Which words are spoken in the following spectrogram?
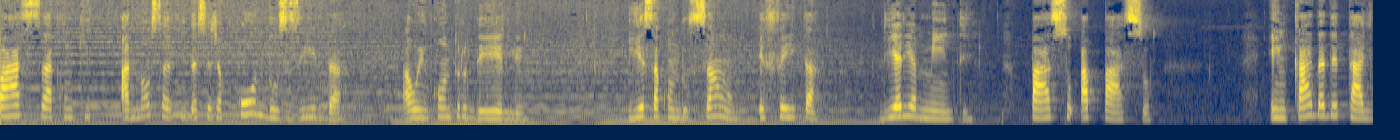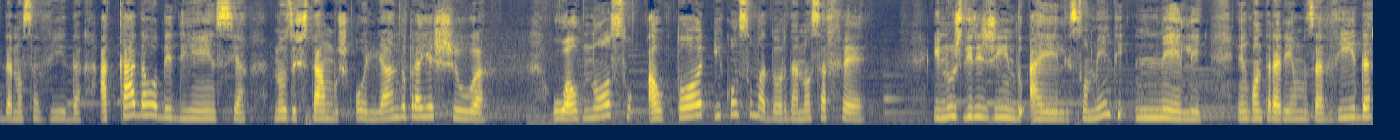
faça com que a nossa vida seja conduzida ao encontro dele. E essa condução é feita diariamente, passo a passo. Em cada detalhe da nossa vida, a cada obediência, nós estamos olhando para Yeshua, o nosso autor e consumador da nossa fé, e nos dirigindo a Ele. Somente nele encontraremos a vida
